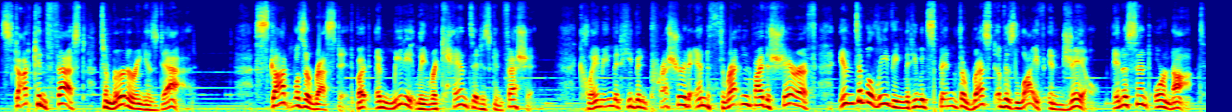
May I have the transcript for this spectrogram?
Scott confessed to murdering his dad. Scott was arrested, but immediately recanted his confession, claiming that he'd been pressured and threatened by the sheriff into believing that he would spend the rest of his life in jail, innocent or not.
